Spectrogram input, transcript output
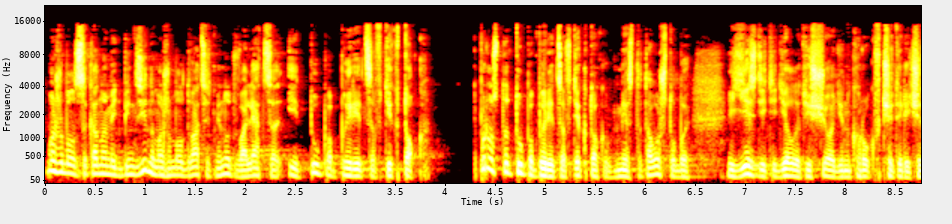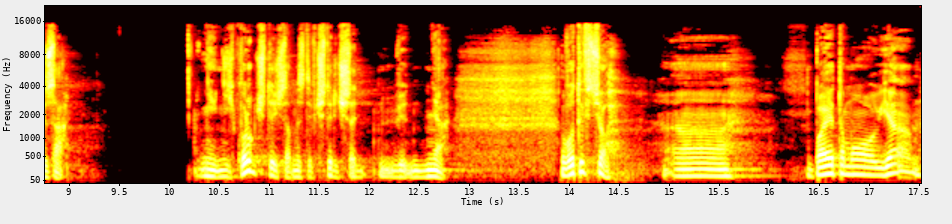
можно было сэкономить бензина, можно было 20 минут валяться и тупо пыриться в ТикТок. Просто тупо пыриться в ТикТок вместо того, чтобы ездить и делать еще один круг в 4 часа. Не, не круг в 4 часа, в смысле в 4 часа дня. Вот и все. А, поэтому я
